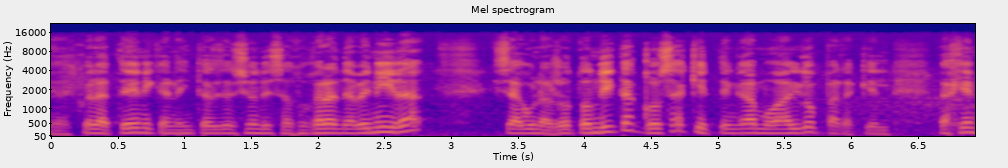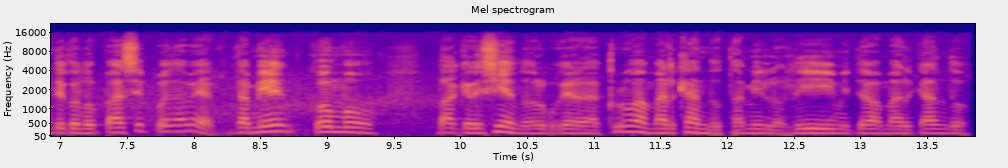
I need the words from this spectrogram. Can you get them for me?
en la escuela técnica, en la intersección de esas dos grandes avenidas, se haga una rotondita, cosa que tengamos algo para que la gente cuando pase pueda ver. También como va creciendo, porque la cruz va marcando también los límites, va marcando,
